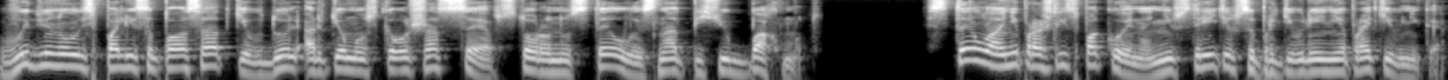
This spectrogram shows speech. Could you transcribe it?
выдвинулась по лесополосадке вдоль Артемовского шоссе в сторону Стеллы с надписью «Бахмут». Стеллу они прошли спокойно, не встретив сопротивления противника.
